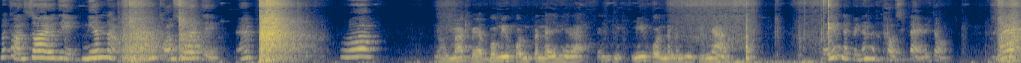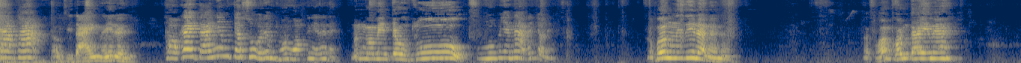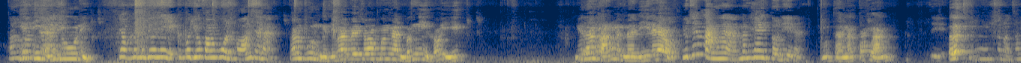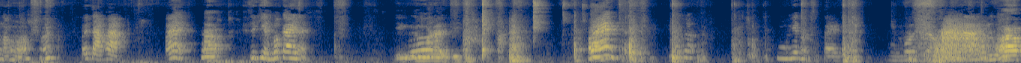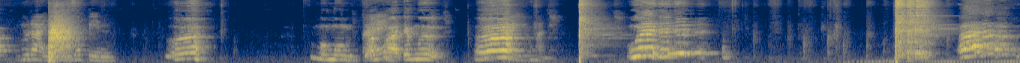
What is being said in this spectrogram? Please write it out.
มาถอนซอยเอาดิเนียนน่ะมาถอนซอยดินะโอ้เรามักแบบบ่มีขนปานไหนนี่ล่ะมีขนน่ะมันสิกินยากเฮ้ยมันเป็นนั่นน่ะเท่าสิแตกเลยเจ้าไปตากผ้าเอาสิตายจังไหนเลย เท่าใกล้ตายเนี่ยมันเจ้าสู้เรื่องหัวงอกนี่นั่นแหละมันบ่แม่นเจ้าสู้งูพญานาคได้เจ้าเนี่ยก็เบิ่งนี่สินั่นน่ะน่ะก็ถอนขนไก่แม่ทั้งเฮ็คดนอีหยังอยู่นี่เจ้าคือมาอยู่นี่คือมาอยู่ฟังพูดถอนใช่น่ะทางพุ่นก็สิว่าไปซองเบิ่งนั่นเบิ่งนี่เขาอีก อยู่ทางหลังนั่นน่ะดีแล้วอยู่ข้างหลังน่ะ มันแห้งตัวดีน่ะอยู่ทางนักทางหลังอืมถนนข้างหลังเหรอฮะไปตากผ้าไปครับ สิเขียนบ่ไกลน่ะ กินอื่นบ่ได้สิไปมึงเฮ็ดหนังสแตกเห็นบ่เจ้าอยู่ได้อยู่ครับอยู่ได้อยู่บ่เป็นเออมุมมุมจักป่าจักมือเอออยู่หันอุ้ยอ้าว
